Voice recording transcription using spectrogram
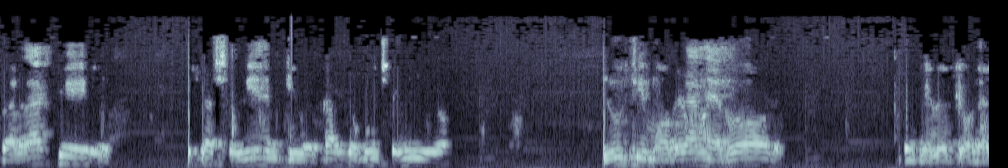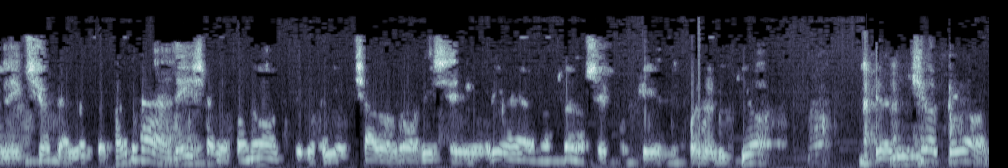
verdad que ella se viene equivocando muy seguido el último gran error tiene que ver con elección de Alberto Fernández, ella lo conoce, lo había echado dos veces de gobierno, yo no sé por qué después lo eligió, pero eligió el peor,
